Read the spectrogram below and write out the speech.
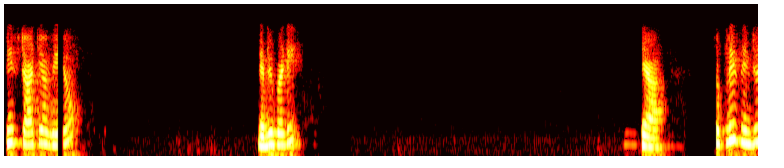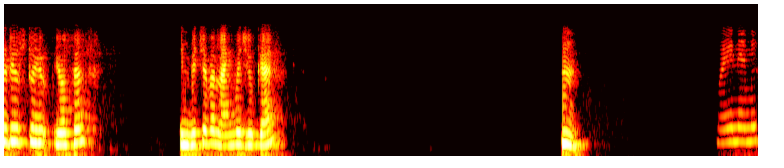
please start your video everybody yeah so please introduce to you, yourself in whichever language you can Hmm. My name is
